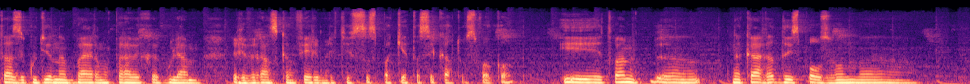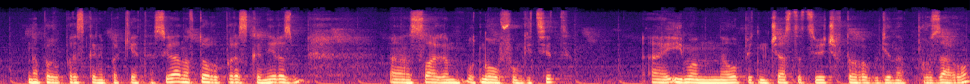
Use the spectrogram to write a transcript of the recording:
Тази година Байер направиха голям реверанс към фермерите с пакета секатор с фалкон. И това ми е, накара да използвам е, на първо пръскане пакета. Сега на второ пръскане раз, е, слагам отново фунгицид, а, имам на опитни частъци вече втора година Прозаро.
